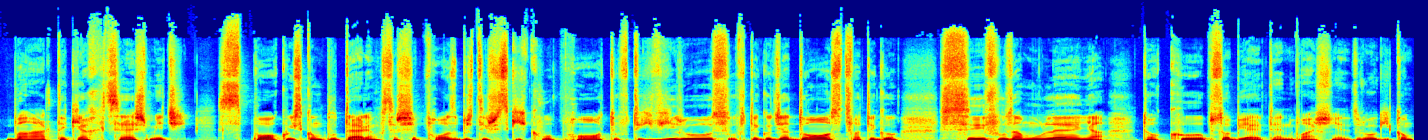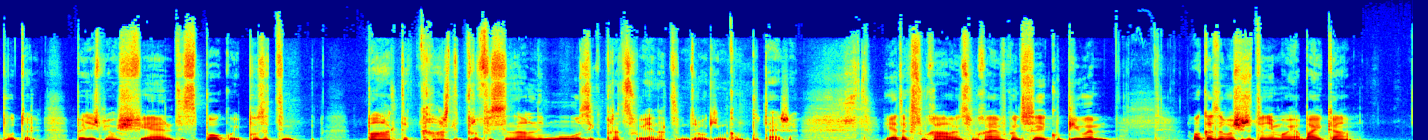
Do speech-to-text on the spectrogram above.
Bartek, jak chcesz mieć spokój z komputerem, chcesz się pozbyć tych wszystkich kłopotów, tych wirusów, tego dziadostwa, tego syfu zamulenia, to kup sobie ten właśnie drugi komputer. Będziesz miał święty spokój. Poza tym Bartek, każdy profesjonalny muzyk pracuje na tym drugim komputerze. Ja tak słuchałem, słuchałem, w końcu sobie kupiłem. Okazało się, że to nie moja bajka.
